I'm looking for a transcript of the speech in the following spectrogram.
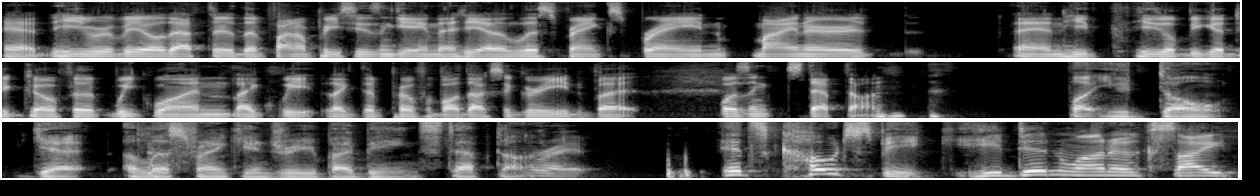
Yeah, he revealed after the final preseason game that he had a Lisfranc sprain, minor, and he he'll be good to go for week one, like we like the Pro Football Docs agreed, but wasn't stepped on. But you don't get a Lisfranc injury by being stepped on. Right. It's coach speak. He didn't want to excite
